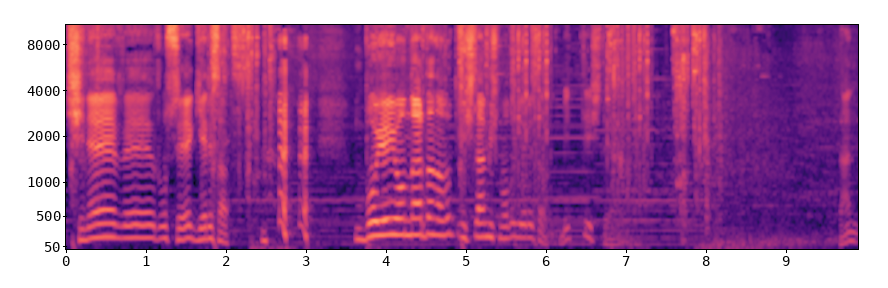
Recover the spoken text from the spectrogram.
Çin'e ve Rusya'ya geri sat. Boyayı onlardan alıp işlenmiş malı geri sat. Bitti işte. ya. Sen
